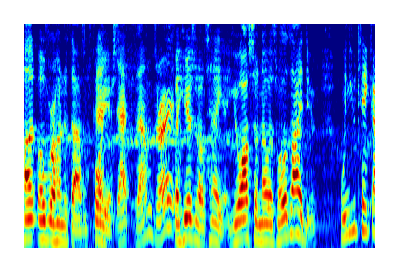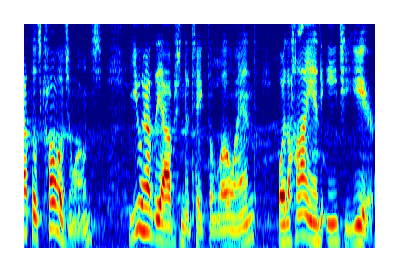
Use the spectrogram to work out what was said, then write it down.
Over 100,000, four years. That sounds right. But here's what I'll tell you. You also know as well as I do, when you take out those college loans, you have the option to take the low end or the high end each year.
